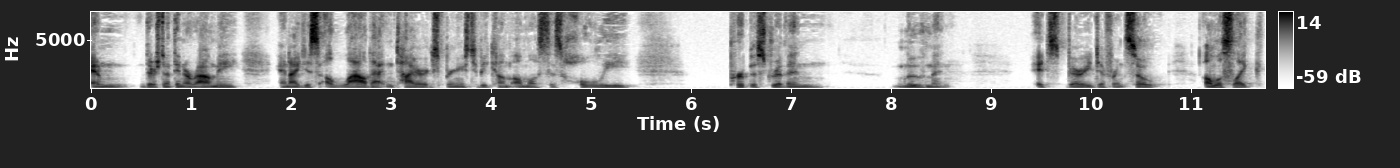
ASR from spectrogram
and there's nothing around me, and I just allow that entire experience to become almost this holy, purpose driven movement, it's very different. So almost like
